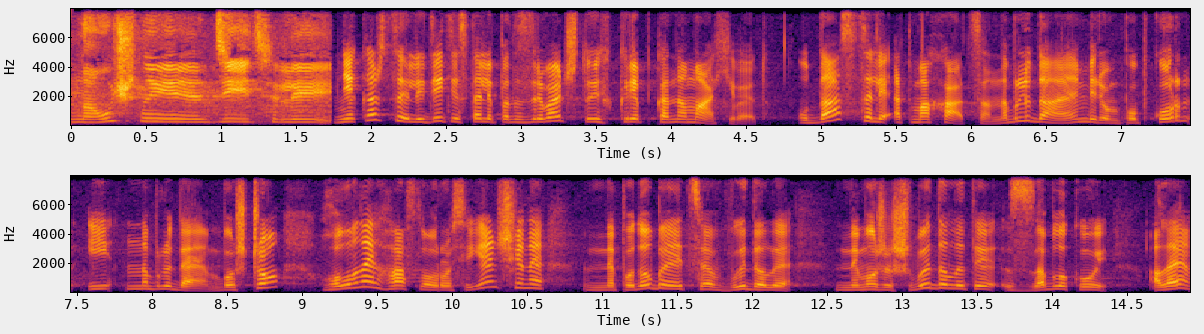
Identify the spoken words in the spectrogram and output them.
научные деятели, Мне кажется, или дети стали подозревать, что их крепко намахивают. Удастся ли отмахаться? Наблюдаємо, беремо попкорн і наблюдаємо. Бо що? Головне гасло росіянщини не подобається, видали. Не можеш видалити, заблокуй. Але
